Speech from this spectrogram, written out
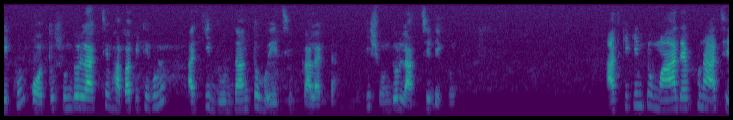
দেখুন কত সুন্দর লাগছে ভাপা পিঠেগুলো। আর কি দুর্দান্ত হয়েছে কালারটা। কি সুন্দর লাগছে দেখুন। আজকে কিন্তু মা যখন আছে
